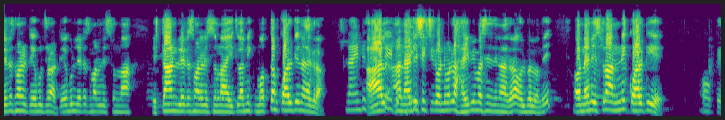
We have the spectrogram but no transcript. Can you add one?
లేటెస్ట్ మోడల్ టేబుల్ చూడండి. టేబుల్ లేటెస్ట్ మోడల్ ఇస్తున్నా. స్టాండ్ లేటెస్ట్ మోడల్ ఇస్తున్నా. ఇట్లా నీకు మొత్తం క్వాలిటీ నా దగ్గర. నైన్టీ సిక్స్టీ ట్వంటీ వల్ల హైబీ మషిన్ ఇది నా దగ్గర అవైలబుల్ ఉంది. నేను ఇస్తున్నా అన్ని quality okay.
